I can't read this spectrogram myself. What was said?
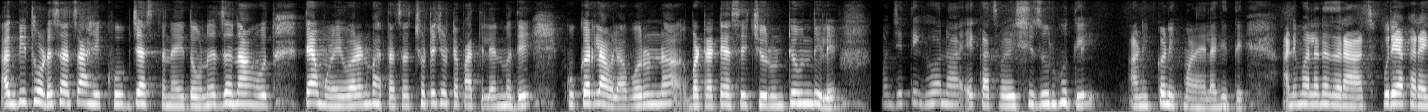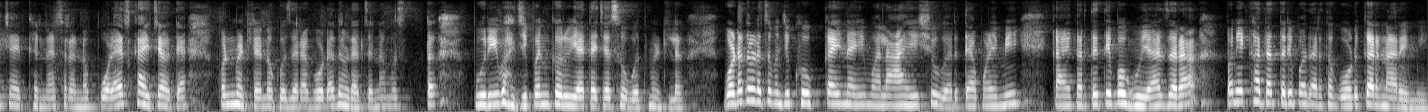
अगदी थोडंसाच आहे खूप. खूप जास्त नाही दोनच जण आहोत. त्यामुळे वरण भाताचा छोट्या छोट्या पातेल्यांमध्ये कुकर लावला वरून ना बटाटे असे चिरून ठेवून दिले. म्हणजे ती घ ना एकाच वेळेस शिजून होतील आणि कणिक मळायला घेते. आणि मला ना जरा आज पुऱ्या करायच्या आहेत खरण्या सरांना पोळ्याच खायच्या होत्या. पण म्हटलं नको जरा गोडाधोडाचं ना मस्त पुरी भाजी पण करूया त्याच्यासोबत म्हटलं. गोडाधोडाचं म्हणजे खूप काही नाही मला आहे शुगर. त्यामुळे मी काय करते ते बघूया जरा. पण एखादा तरी पदार्थ गोड करणार आहे मी.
